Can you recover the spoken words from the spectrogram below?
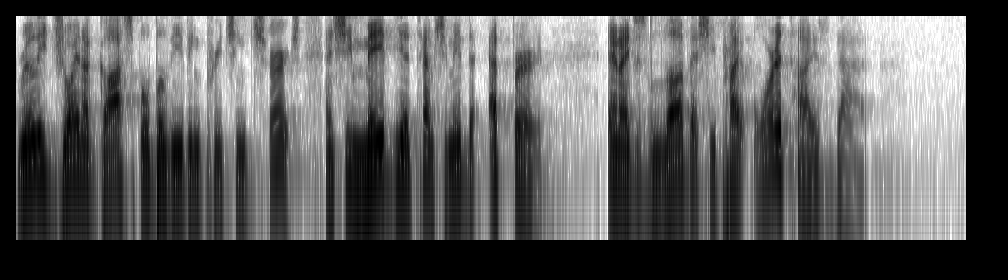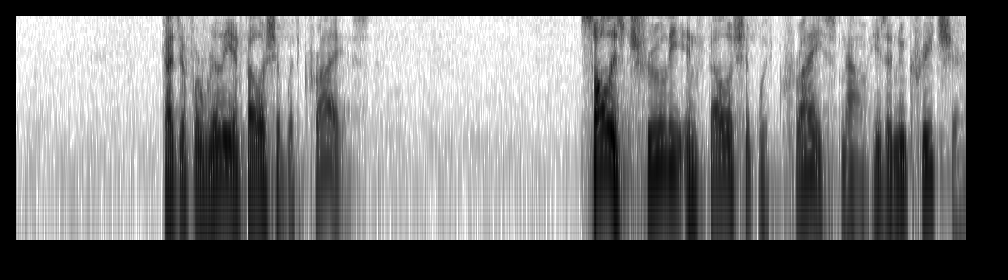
really join a gospel believing, preaching church. And she made the attempt, she made the effort. And I just love that she prioritized that. Guys, if we're really in fellowship with Christ, Saul is truly in fellowship with Christ now. He's a new creature.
